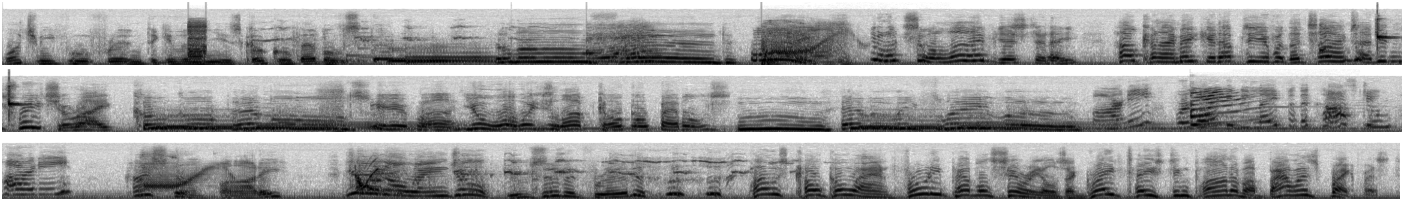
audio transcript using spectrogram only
Watch me fool Fred into giving me his Cocoa Pebbles. Hello, Fred. Boy! you looked so alive yesterday. How can I make it up to you for the times I didn't treat you right? Cocoa Pebbles. Here, Bon, you always loved Cocoa Pebbles. Mmm, heavenly flavor. Barney, we're going to be late for the costume party. Costume party? You know, Angel. You said it, Fred. Post Cocoa and Fruity Pebble cereals, a great tasting part of a balanced breakfast.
